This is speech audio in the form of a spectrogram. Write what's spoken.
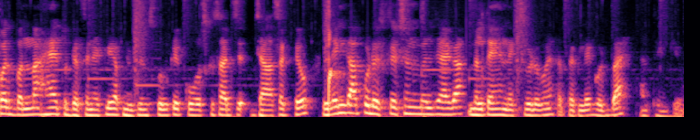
डेवलपर बनना है तो डेफिनेटली आप न्यूटन स्कूल के कोर्स के साथ जा सकते हो। लिंक आपको डिस्क्रिप्शन मिल जाएगा। मिलते हैं नेक्स्ट वीडियो में, तब तक के लिए गुड बाय एंड थैंक यू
